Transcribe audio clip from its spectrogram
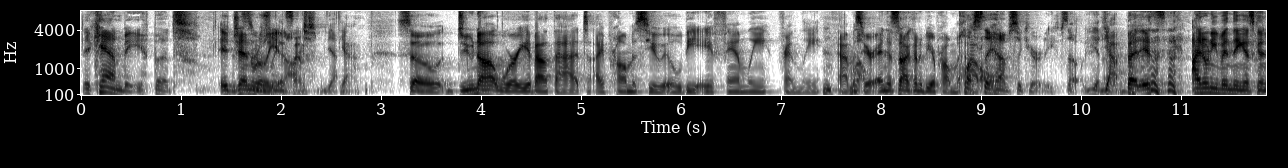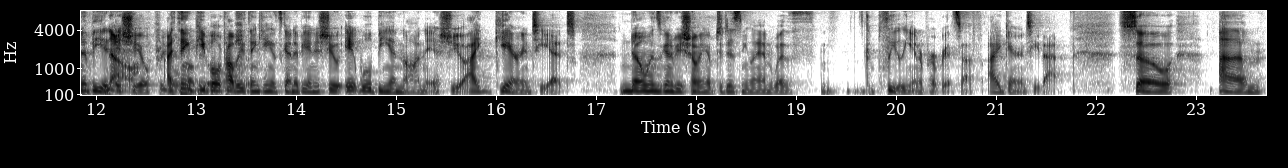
it can be, but it generally isn't. Yeah. yeah. So do not worry about that. I promise you, it will be a family friendly hmm. atmosphere, well, and it's not going to be a problem. Plus, they have security, so you know. yeah. But it's. I don't even think it's going to be an no, issue. I think people are probably thinking it's going to be an issue. It will be a non-issue. I guarantee it. No one's going to be showing up to Disneyland with completely inappropriate stuff. I guarantee that. So um,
